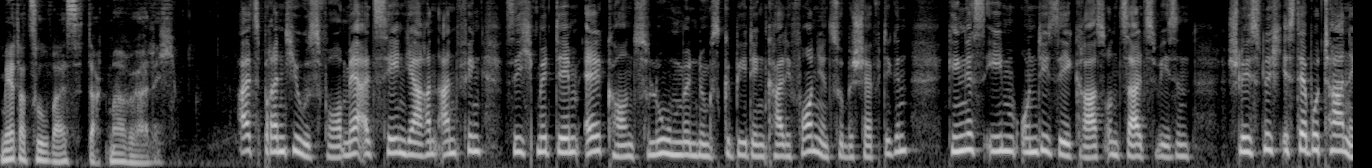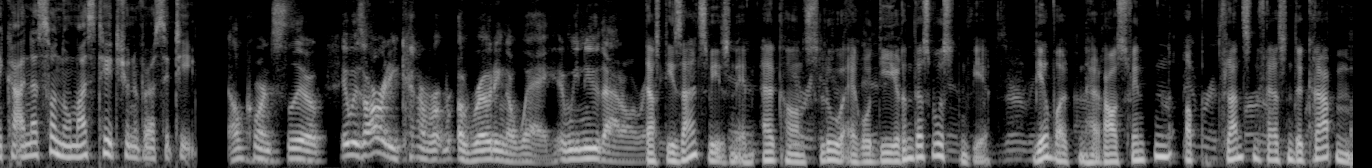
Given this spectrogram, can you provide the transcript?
Mehr dazu weiß Dagmar Röhrlich. Als Brent Hughes vor mehr als zehn Jahren anfing, sich mit dem Elkhorn Slough Mündungsgebiet in Kalifornien zu beschäftigen, ging es ihm um die Seegras- und Salzwiesen. Schließlich ist er Botaniker an der Sonoma State University. Dass die Salzwiesen in Elkhorn Slough erodieren, das wussten wir. Wir wollten herausfinden, ob pflanzenfressende Krabben,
